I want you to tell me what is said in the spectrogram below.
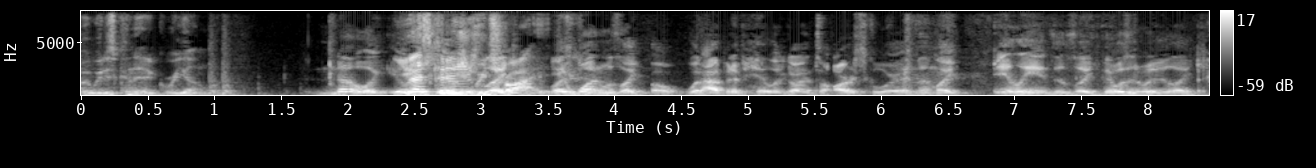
topic, we just couldn't agree on one. No, like it You was guys just- it was could've- just we like, tried. Like one was like, oh, what happened if Hitler got into art school? And then like aliens, it was like there wasn't really like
